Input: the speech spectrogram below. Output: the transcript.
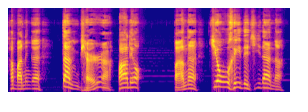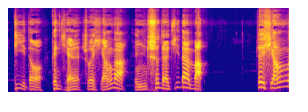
他把那个蛋皮儿啊扒掉，把那焦黑的鸡蛋呢。递到跟前说：“祥子，你吃点鸡蛋吧。”这祥子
